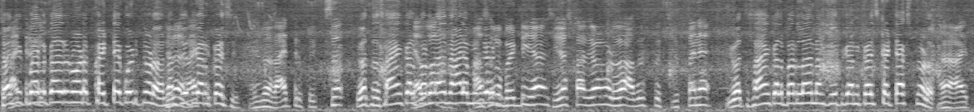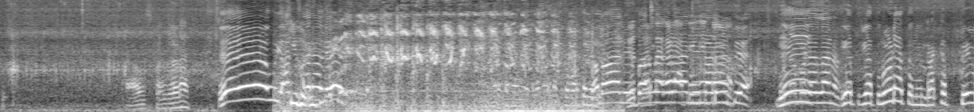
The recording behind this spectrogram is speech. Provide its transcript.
ಸಂಜೆಗೆ ಬರ್ಲಿಕ್ಕಾದ್ರೆ ನೋಡಕ್ ಕಟ್ಟೆ ಕೊಡ್ತಿ ನೋಡು ನಮ್ಮ ಜೊತೆಗಾರ ಕಳಿಸಿ. ಇದು ರಾತ್ರಿ ಫಿಕ್ಸ್ ಇವತ್ತು ಸಾಯಂಕಾಲ ಬರಲ್ಲ ನಾಳೆ ಮುಂಜಾನೆ ಬಡ್ಡಿ ಎಷ್ಟು ಅದು ಹೇಳ್ಬಿಡು ಅದಷ್ಟು ಸಿಗ್ತಾನೆ. ಇವತ್ತು ಸಾಯಂಕಾಲ ಬರಲ್ಲ ನಮ್ಮ ಜೊತೆಗಾರ ಕಳಿಸಿ ಕಟ್ಟೆ ಹಾಕ್ಸ್ ನೋಡು. ಆಯ್ತು. ಅವಸ್ಕರ ಏ ಬರ್ತಾನೆ ನೀನ್ ನಡುವಿದ್ದೆ. ಇವತ್ತು ಇವತ್ತು ನೋಡಿ ಆತ ನಿನ್ನ ರೊಕ್ಕ ಪೇಮ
